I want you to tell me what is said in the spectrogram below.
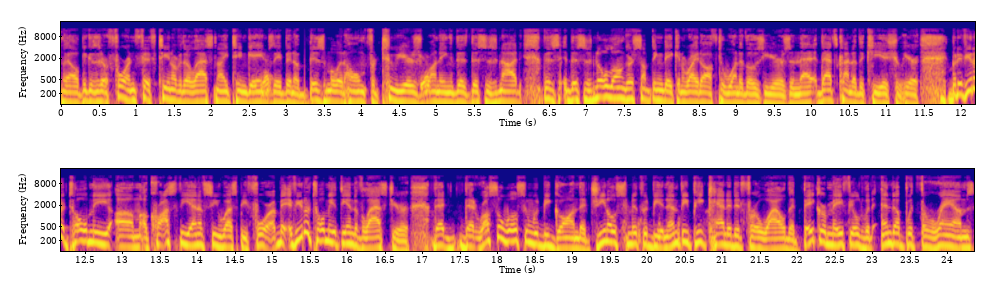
well, because they're four and fifteen over their last nineteen games. Yep. They've been abysmal at home for two years Yep. running. This, this is not this. This is no longer something they can write off to one of those years, and that that's kind of the key issue here. But if you'd have told me um, across the NFC West before, I mean, if you'd have told me at the end of last year that that Russell Wilson would be gone, that Geno Smith would be an MVP candidate for a while, that Baker Mayfield would end up with the Rams,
